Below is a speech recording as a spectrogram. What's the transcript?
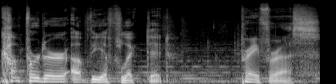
Comforter of the afflicted, Pray for us.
